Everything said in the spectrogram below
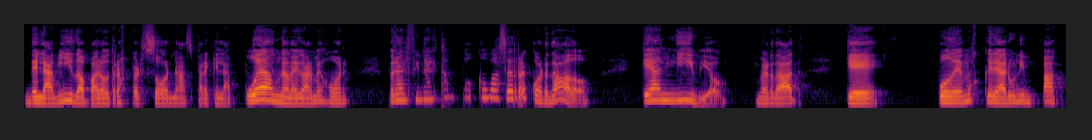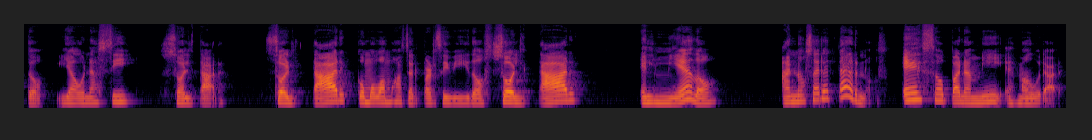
de la vida para otras personas, para que la puedan navegar mejor, pero al final tampoco va a ser recordado. Qué alivio, ¿verdad? Que podemos crear un impacto y aún así soltar. Soltar cómo vamos a ser percibidos, soltar el miedo a no ser eternos. Eso para mí es madurar.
